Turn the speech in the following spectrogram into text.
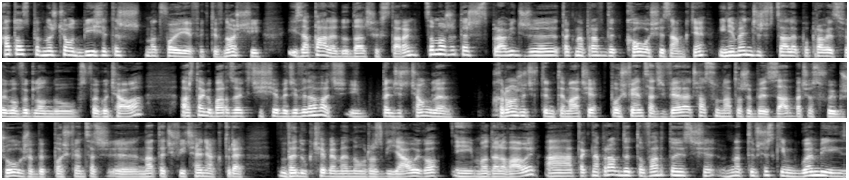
a to z pewnością odbije się też na Twojej efektywności i zapale do dalszych starań, co może też sprawić, że tak naprawdę koło się zamknie i nie będziesz wcale poprawiać swojego wyglądu, swojego ciała, aż tak bardzo, jak ci się będzie wydawać, i będziesz ciągle krążyć w tym temacie, poświęcać wiele czasu na to, żeby zadbać o swój brzuch, żeby poświęcać y, na te ćwiczenia, które według Ciebie będą rozwijały go i modelowały, a tak naprawdę to warto jest się nad tym wszystkim głębiej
